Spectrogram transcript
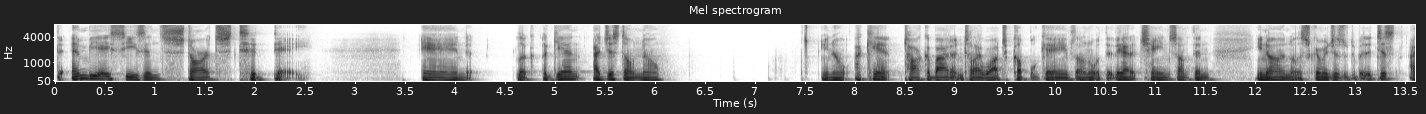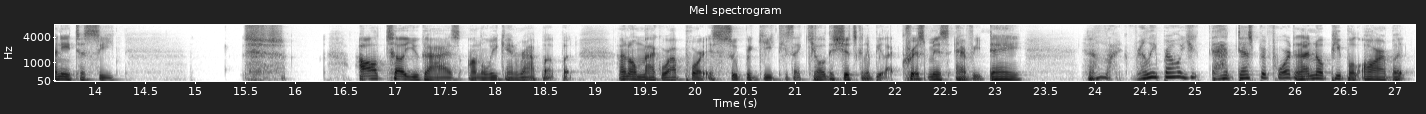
The NBA season starts today. And look, again, I just don't know. You know, I can't talk about it until I watch a couple games. I don't know what they, they got to change something. You know, I know the scrimmages, but it just I need to see. I'll tell you guys on the weekend wrap up, but I know Mac Rapport is super geeked. He's like, yo, this shit's gonna be like Christmas every day. And I'm like, really, bro? You that desperate for it? And I know people are, but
